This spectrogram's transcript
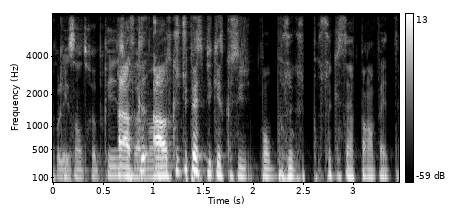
pour, les entreprises. alors, est-ce que, vraiment. alors, est-ce que tu peux expliquer ce que c'est pour, pour ceux, pour ceux qui ne savent pas, en fait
